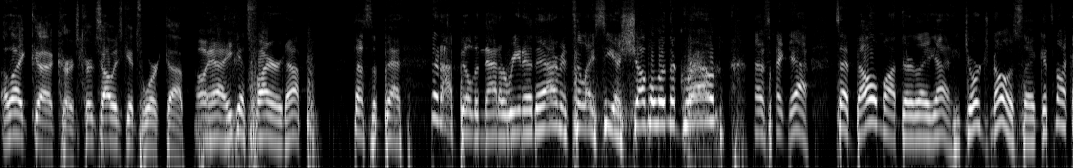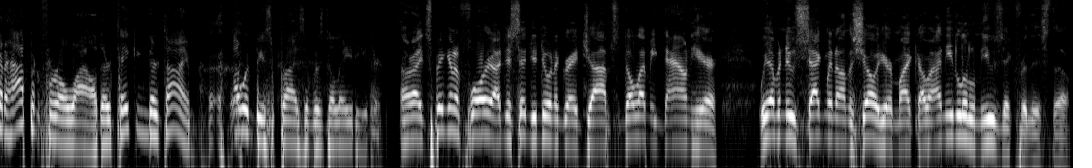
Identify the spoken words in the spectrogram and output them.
I like uh, Kurtz. Kurtz always gets worked up. Oh yeah, he gets fired up. That's the best. They're not building that arena there until I see a shovel in the ground. I was like, yeah, it's at Belmont. They're like, yeah, George knows. Like, it's not going to happen for a while. They're taking their time. I wouldn't be surprised if it was delayed either. All right. Speaking of Florio, I just said you're doing a great job, so don't let me down here. We have a new segment on the show here, Mike. I I need a little music for this, though.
